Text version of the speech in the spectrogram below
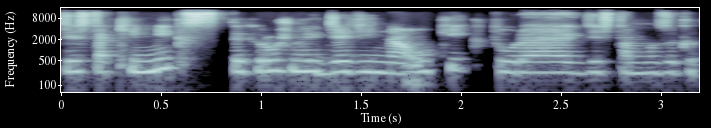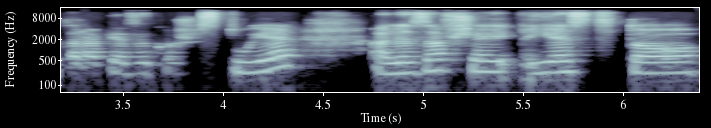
gdzieś taki miks tych różnych dziedzin nauki, które gdzieś tam muzykoterapia wykorzystuje, ale zawsze jest to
